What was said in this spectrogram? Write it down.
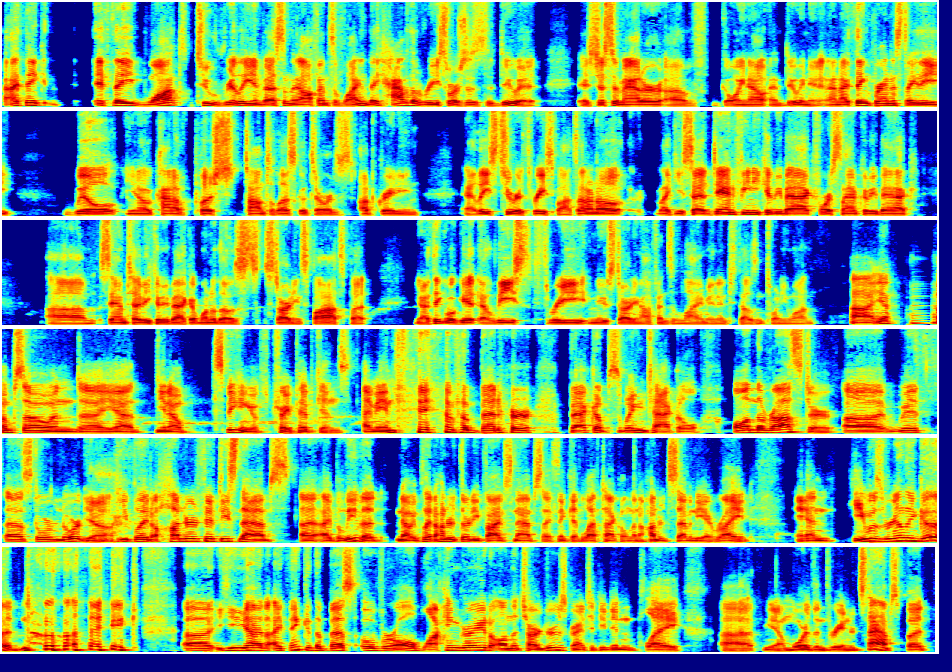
I think if they want to really invest in the offensive line, they have the resources to do it. It's just a matter of going out and doing it. And I think Brandon Staley will, you know, kind of push Tom Telesco towards upgrading at least two or three spots. I don't know. Like you said, Dan Feeney could be back. Forrest Lamp could be back. Um, Sam Tevi could be back at one of those starting spots, but you know, I think we'll get at least three new starting offensive linemen in 2021. Uh, yeah, I hope so. And uh, yeah, you know, speaking of Trey Pipkins, I mean, they have a better backup swing tackle on the roster uh, with uh, Storm Norton. Yeah. He played 150 snaps, I, I believe it. No, he played 135 snaps, I think, at left tackle and then 170 at right. And he was really good. like, uh, he had, I think, the best overall blocking grade on the Chargers. Granted, he didn't play, uh, you know, more than 300 snaps, but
